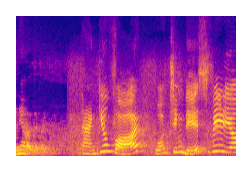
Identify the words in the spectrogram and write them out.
ಧನ್ಯವಾದಗಳು thank you for watching this video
